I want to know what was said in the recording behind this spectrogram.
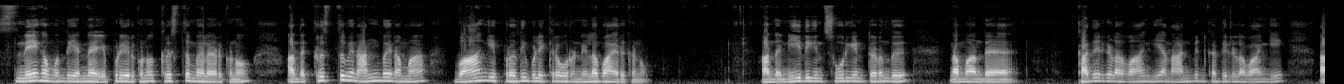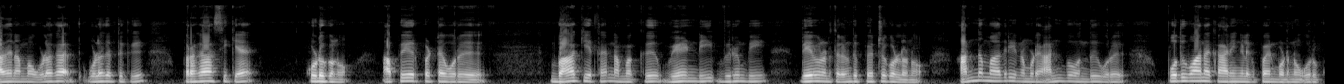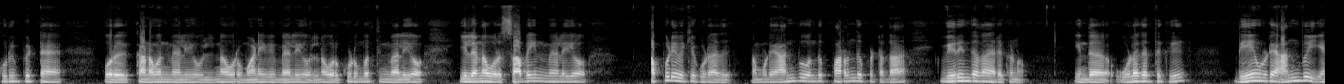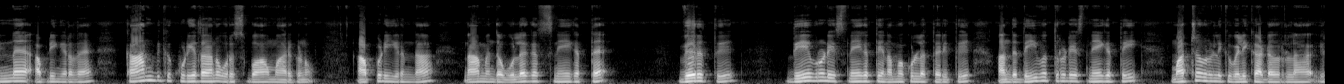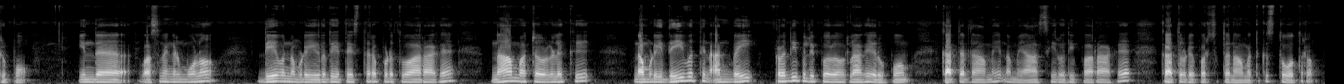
ஸ்நேகம் வந்து என்ன எப்படி இருக்கணும்? கிறிஸ்து மேலே இருக்கணும். அந்த கிறிஸ்துவின் அன்பை நம்ம வாங்கி பிரதிபலிக்கிற ஒரு நிலவாக இருக்கணும். அந்த நீதியின் சூரியன்கிட்டருந்து நம்ம அந்த கதிர்களை வாங்கி அந்த அன்பின் கதிர்களை வாங்கி அதை நம்ம உலக உலகத்துக்கு பிரகாசிக்க கொடுக்கணும். அப்பேற்பட்ட ஒரு பாக்கியத்தை நமக்கு வேண்டி விரும்பி தேவனிடத்திலிருந்து பெற்றுக்கொள்ளணும். அந்த மாதிரி நம்முடைய அன்பு வந்து ஒரு பொதுவான காரியங்களுக்கு பயன்படணும். ஒரு குறிப்பிட்ட ஒரு கணவன் மேலேயோ இல்லைன்னா ஒரு மனைவி மேலேயோ இல்லைன்னா ஒரு குடும்பத்தின் மேலேயோ இல்லைன்னா ஒரு சபையின் மேலேயோ அப்படி வைக்கக்கூடாது. நம்முடைய அன்பு வந்து பறந்துபட்டதாக விரிந்ததாக இருக்கணும். இந்த உலகத்துக்கு தேவனுடைய அன்பு என்ன அப்படிங்கிறத காண்பிக்கக்கூடியதான ஒரு சுபாவமாக இருக்கணும். அப்படி இருந்தால் நாம் இந்த உலக சிநேகத்தை வெறுத்து தேவனுடைய சிநேகத்தை நமக்குள்ளே தரித்து அந்த தெய்வத்தினுடைய சிநேகத்தை மற்றவர்களுக்கு வெளிக்காட்டவர்களாக இருப்போம். இந்த வசனங்கள் மூலம் தேவன் நம்முடைய இருதயத்தை ஸ்திரப்படுத்துவாராக. நாம் மற்றவர்களுக்கு நம்முடைய தெய்வத்தின் அன்பை பிரதிபலிப்பவர்களாக இருப்போம். கர்த்தர் தாமே நம்மை ஆசீர்வதிப்பாராக. கர்த்தருடைய பரிசுத்த நாமத்துக்கு ஸ்தோத்திரம்.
